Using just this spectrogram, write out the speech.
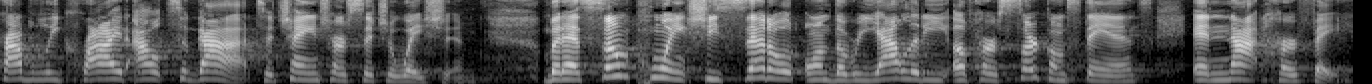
probably cried out to God to change her situation. But at some point, she settled on the reality of her circumstance and not her faith.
